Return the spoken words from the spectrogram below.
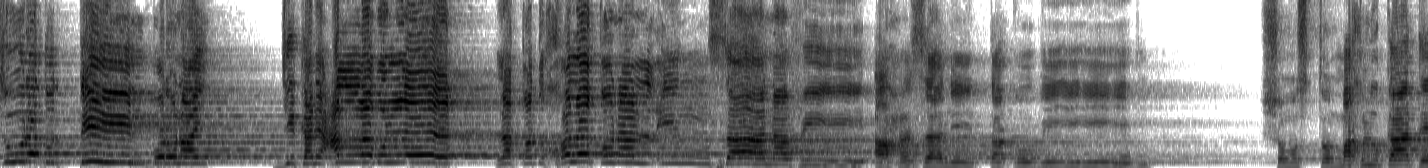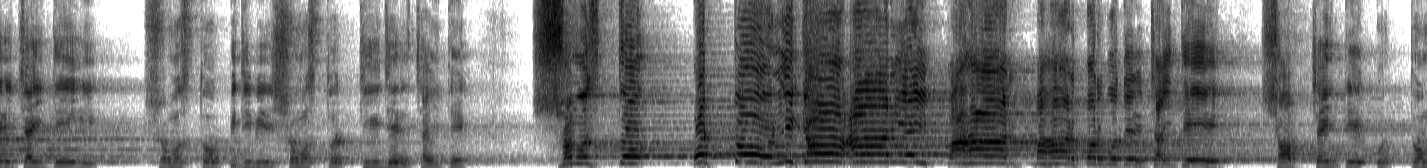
সুরাত তিন পড়ো নাই যেখানে আল্লাহ বললেন লাকাদ খলাকনাল ইনসানা ফি আহসানি তাকবীম সমস্ত মাখলুকাতের চাইতে, সমস্ত পৃথিবীর সমস্ত চিজের চাইতে, সমস্ত অট্টলিকা আর এই পাহাড় পাহাড় পর্বতের চাইতে সব চাইতে উত্তম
